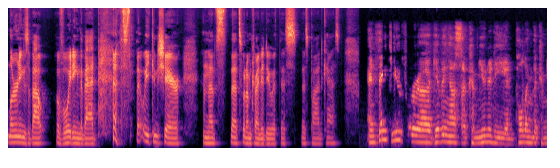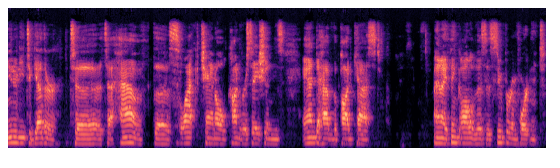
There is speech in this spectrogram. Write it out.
learnings about avoiding the bad paths that we can share. And that's that's what i'm trying to do with this this podcast. And thank you for uh, giving us a community and pulling the community together to to have the slack channel conversations and to have the podcast. And i think all of this is super important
